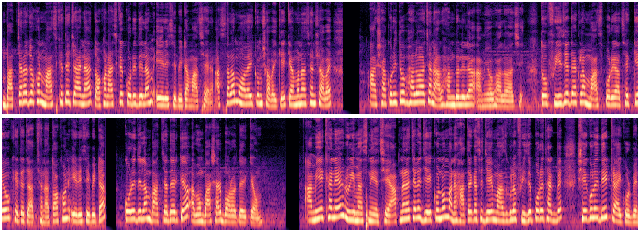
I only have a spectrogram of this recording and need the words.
বাচ্চারা যখন মাছ খেতে চায় না, তখন আজকে করে দিলাম এই রেসিপিটা মাছের। আসসালামু আলাইকুম সবাইকে, কেমন আছেন সবাই? আশা করি তো ভালো আছেন, আলহামদুলিল্লাহ আমিও ভালো আছি। তো ফ্রিজে দেখলাম মাছ পড়ে আছে, কেউ খেতে চাচ্ছে না। তখন এই রেসিপিটা করে দিলাম বাচ্চাদেরকেও এবং বাসার বড়দেরকেও। আমি এখানে রুই মাছ নিয়েছি। আপনারা চাইলে যে কোনো মানে হাতের কাছে যে মাছগুলো ফ্রিজে পড়ে থাকবে, সেগুলো দিয়ে ট্রাই করবেন।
